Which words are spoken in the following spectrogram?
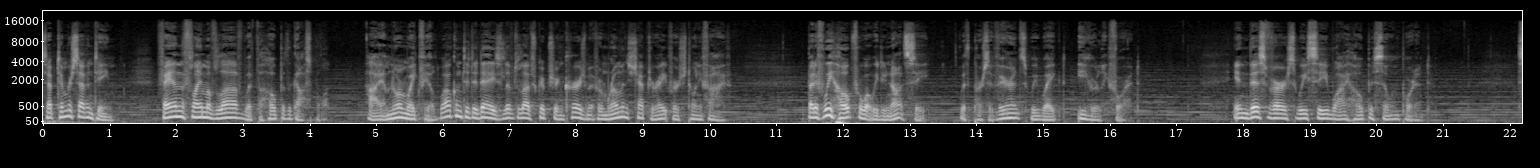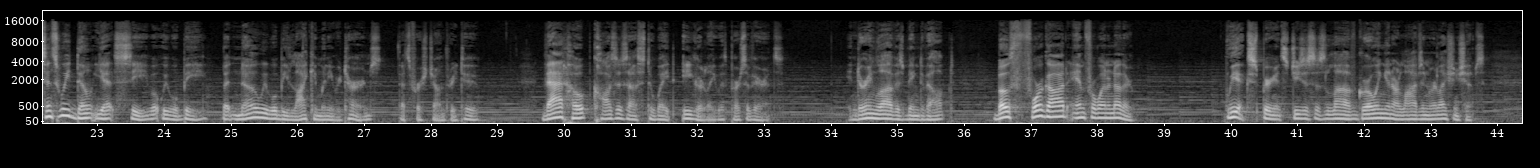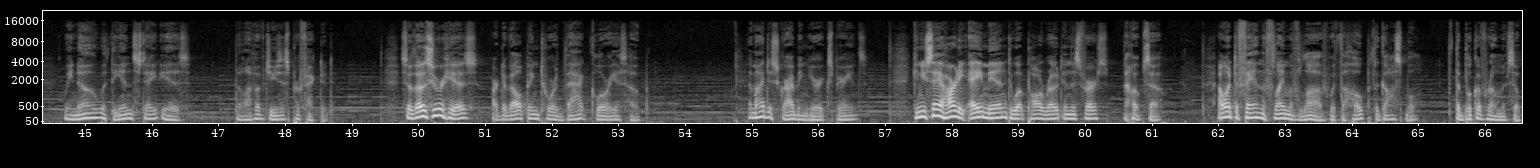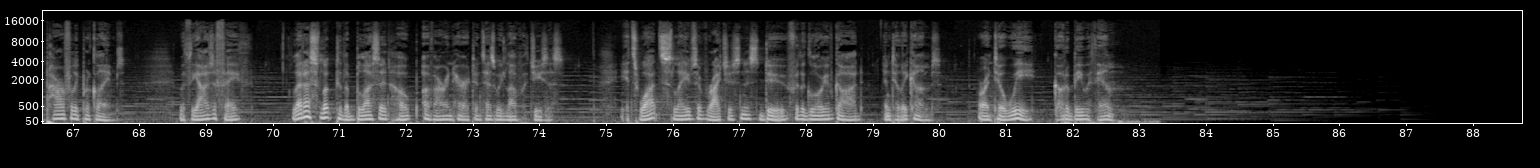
September 17. Fan the flame of love with the hope of the gospel. Hi, I'm Norm Wakefield. Welcome to today's Live to Love Scripture encouragement from Romans chapter 8 verse 25. But if we hope for what we do not see, with perseverance we wait eagerly for it. In this verse we see why hope is so important. Since we don't yet see what we will be, but know we will be like him when he returns, that's 1 John 3 2 that hope causes us to wait eagerly with perseverance. Enduring love is being developed, both for God and for one another. We experience Jesus' love growing in our lives and relationships. We know what the end state is the love of Jesus perfected. So those who are His are developing toward that glorious hope. Am I describing your experience? Can you say a hearty amen to what Paul wrote in this verse? I hope so. I want to fan the flame of love with the hope of the gospel that the book of Romans so powerfully proclaims. With the eyes of faith, let us look to the blessed hope of our inheritance as we love with Jesus. It's what slaves of righteousness do for the glory of God until He comes, or until we go to be with Him.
